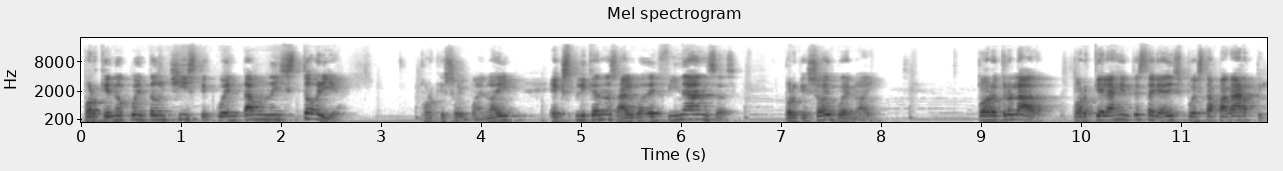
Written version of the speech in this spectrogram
¿Por qué no cuenta un chiste? Cuenta una historia. Porque soy bueno ahí. Explícanos algo de finanzas. Porque soy bueno ahí. Por otro lado, ¿por qué la gente estaría dispuesta a pagarte?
